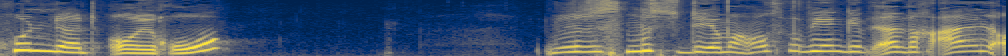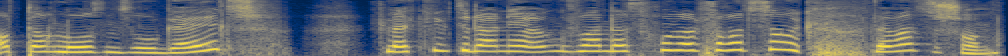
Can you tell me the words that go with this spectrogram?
100 Euro. Das müsstet ihr mal ausprobieren. Gebt einfach allen Obdachlosen so Geld. Vielleicht kriegt ihr dann ja irgendwann das 100-fache zurück. Wer weiß es schon.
